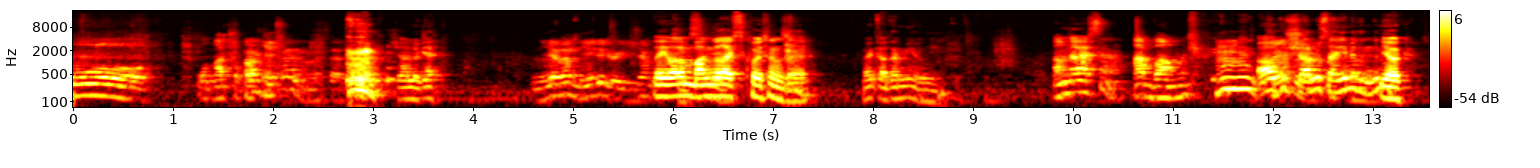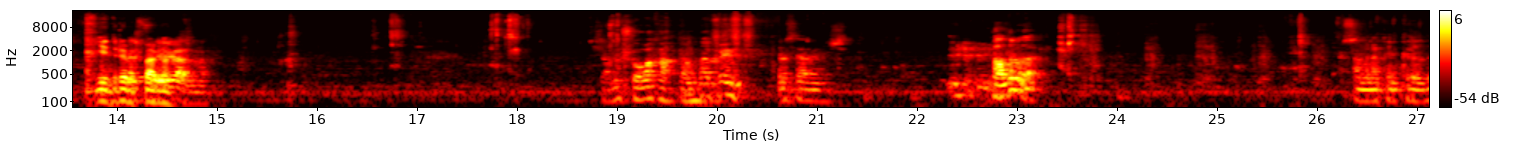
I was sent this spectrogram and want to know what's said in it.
Oo. Onlar çok Abi mi mesela? Şarlo gel. Niye lan? Niye geliyor? Yiyeceğim. Dayı bana mango ice koysanız ya. Bak adam yiyor onu. Bana da versene. Abi bağımlılık. Aa dur Şarlo sen yemedin değil mi? Yok. Yediriyormuş Pardon. Şarlo şova kalktı amına koyayım. Kaldı mı da? Amına koyayım kırıldı.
